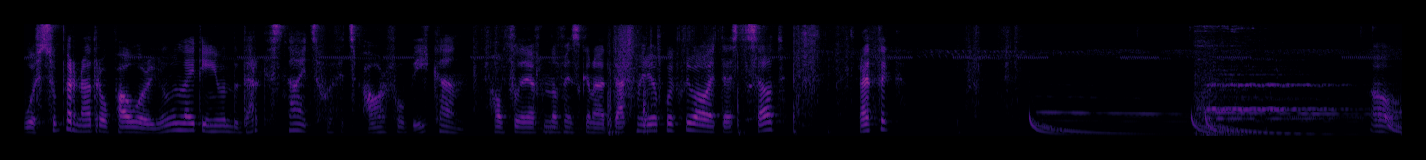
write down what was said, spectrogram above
with supernatural power, illuminating even the darkest nights with its powerful beacon. Hopefully nothing's gonna attack me real quickly while I test this out. Right click. Oh.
